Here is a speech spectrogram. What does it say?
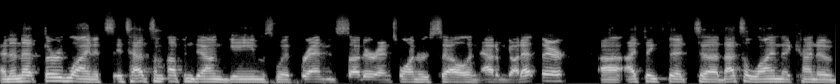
And then that third line, it's it's had some up and down games with Brandon Sutter, Antoine Roussel, and Adam Gaudette there. Uh, I think that uh, that's a line that kind of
